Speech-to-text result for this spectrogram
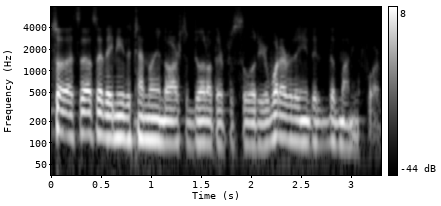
so let's, let's say they need the ten million dollars to build out their facility or whatever they need the, the money for.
